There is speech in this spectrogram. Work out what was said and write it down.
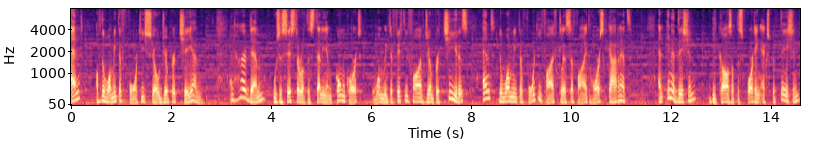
and of the 1 meter 40 show jumper Cheyenne. And her dam, who's a sister of the stallion Concord, the 1 meter 55 jumper Chires and the 1 meter 45 classified horse Garnet. And in addition, because of the sporting expectation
